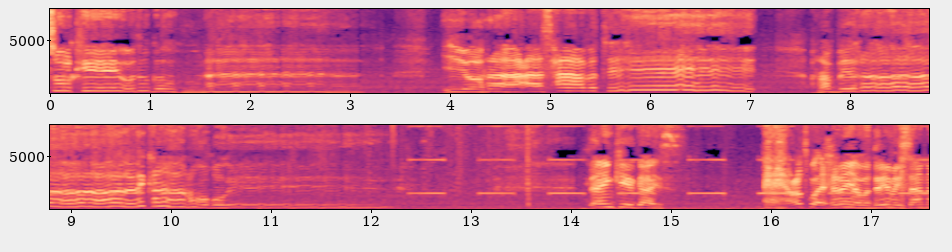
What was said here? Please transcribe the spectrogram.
rasuulkii udugowna iyo raaca asxaabtii rabbi raalli ka noqoy thank you guys. Codku ay xiran yahay waa dareemaysaan.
